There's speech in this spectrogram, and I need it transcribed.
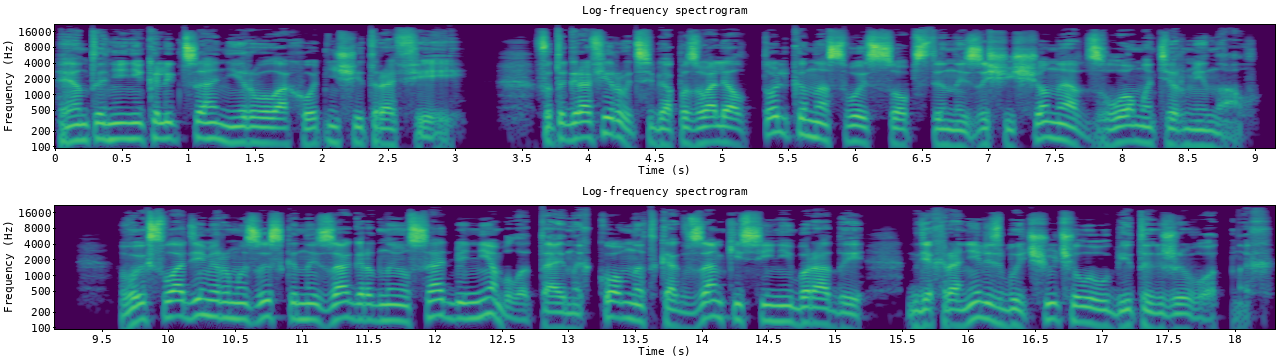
Энтони не коллекционировал охотничьи трофеи. Фотографировать себя позволял только на свой собственный, защищенный от взлома терминал. В их с Владимиром изысканной загородной усадьбе не было тайных комнат, как в замке Синей Бороды, где хранились бы чучела убитых животных.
